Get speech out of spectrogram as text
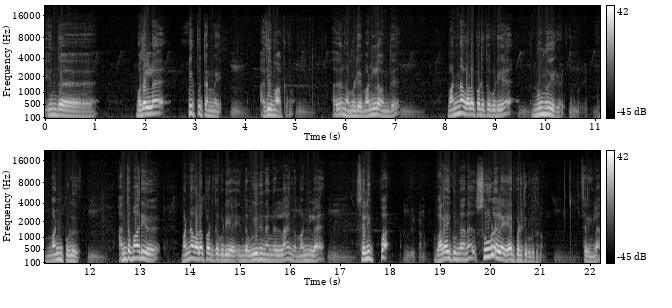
இந்த முதல்ல ஈர்ப்புத்தன்மை. ம். அதிகமாக்கணும். அது நம்மளுடைய மண்ணில் வந்து மண்ணை வளப்படுத்தக்கூடிய நுண்ணுயிர்கள் நுண்ணுயிர்கள். மண்புழு. ம். அந்த மாதிரி மண்ணை வளப்படுத்தக்கூடிய இந்த உயிரினங்கள்லாம் இந்த மண்ணில் செழிப்பாக வரைக்குண்டான சூழலை ஏற்படுத்தி கொடுக்கணும். சரிங்களா?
